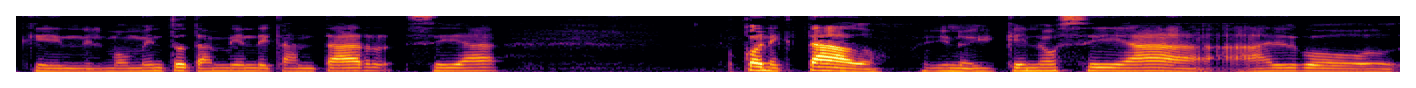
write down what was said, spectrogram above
que en el momento también de cantar sea conectado y, que no sea algo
